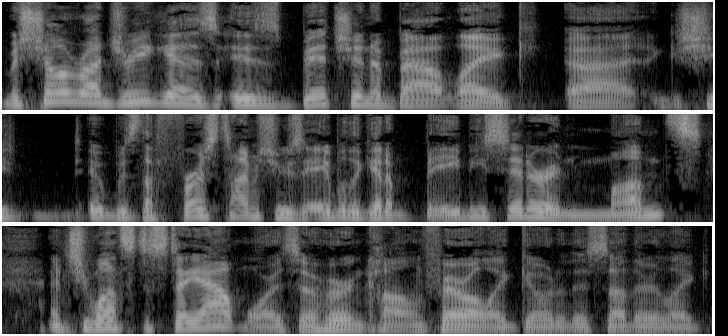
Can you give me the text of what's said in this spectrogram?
Michelle Rodriguez is bitching about like uh, she. It was the first time she was able to get a babysitter in months, and she wants to stay out more. So her and Colin Farrell like go to this other like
